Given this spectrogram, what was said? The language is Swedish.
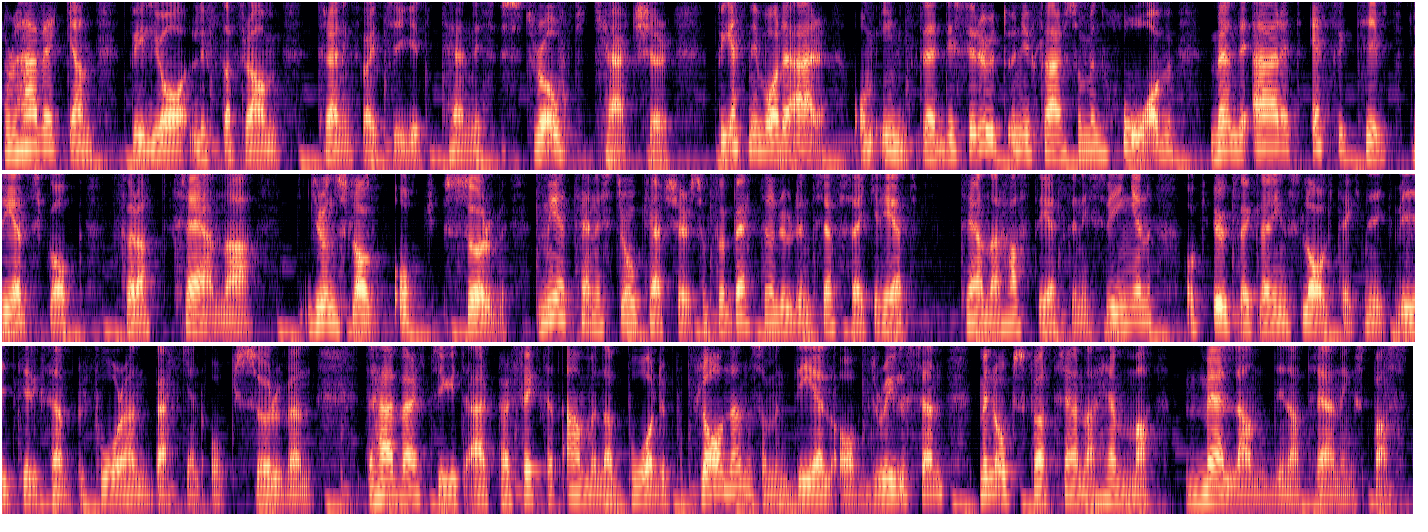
Och den här veckan vill jag lyfta fram träningsverktyget Tennis Stroke Catcher. Vet ni vad det är? Om inte, det ser ut ungefär som en hov, men det är ett effektivt redskap för att träna grundslag och serve. Med Tennis Stroke Catcher så förbättrar du din träffsäkerhet, tränar hastigheten i svingen och utvecklar din slagteknik vid till exempel forehand, backhand och serven. Det här verktyget är perfekt att använda både på planen som en del av drillsen men också för att träna hemma mellan dina träningspass.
